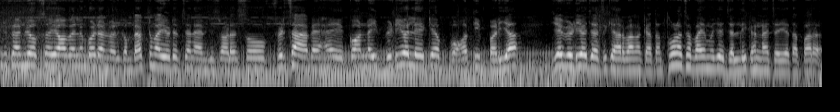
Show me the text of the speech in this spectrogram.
जी फैमिली ऑफ़ सही welcome good and welcome back to my YouTube channel M G so फिर से आ गए हैं एक और नई वीडियो लेके बहुत ही बढ़िया। ये वीडियो जैसे कि हर बार मैं कहता हूँ थोड़ा सा भाई मुझे जल्दी करना चाहिए था, पर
